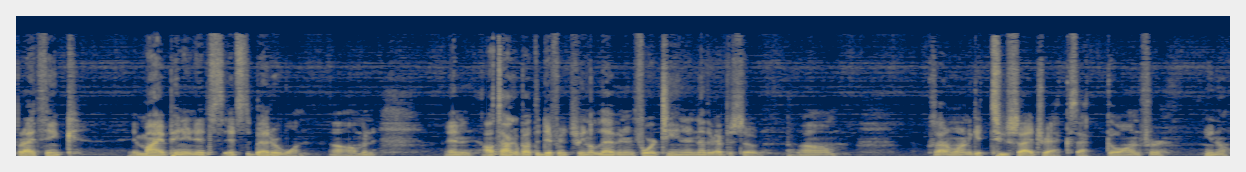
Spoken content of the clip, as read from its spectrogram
but I think, in my opinion, it's it's the better one. Um, and and I'll talk about the difference between 11 and 14 in another episode. Um, because I don't want to get too sidetracked because I could go on for you know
